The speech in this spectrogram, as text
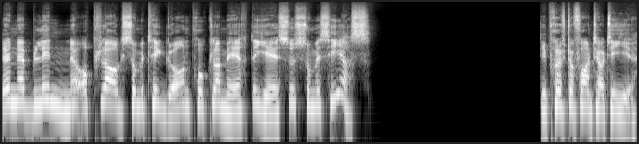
Denne blinde og plagsomme tiggeren proklamerte Jesus som Messias. De prøvde å få han til å tie,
